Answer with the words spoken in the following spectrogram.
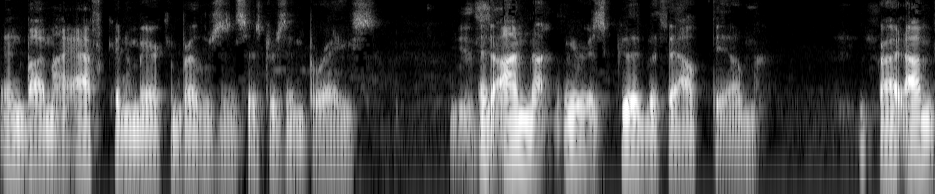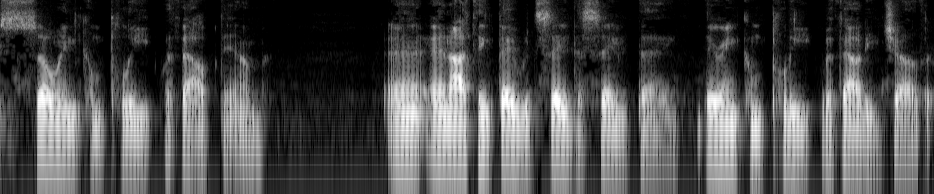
and by my African American brothers and sisters embrace. Yes, and I'm not near as good without them. Right? I'm so incomplete without them. And, and I think they would say the same thing. They're incomplete without each other.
